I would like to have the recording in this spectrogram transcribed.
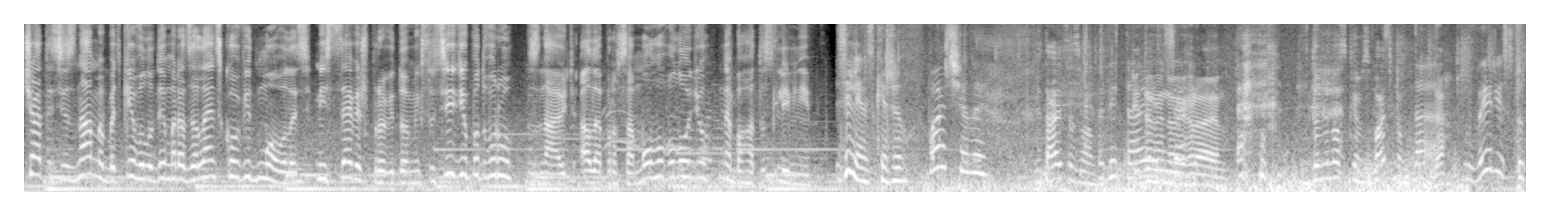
Зустрічатися з нами батьки Володимира Зеленського відмовились. Місцеві ж про відомих сусідів по двору знають, але про самого Володю небагатослівні. Зеленский жил. Бачили. Вітаються з вами. Вітається. играем. В доміно з ким з батьком? Да. Виріс тут,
